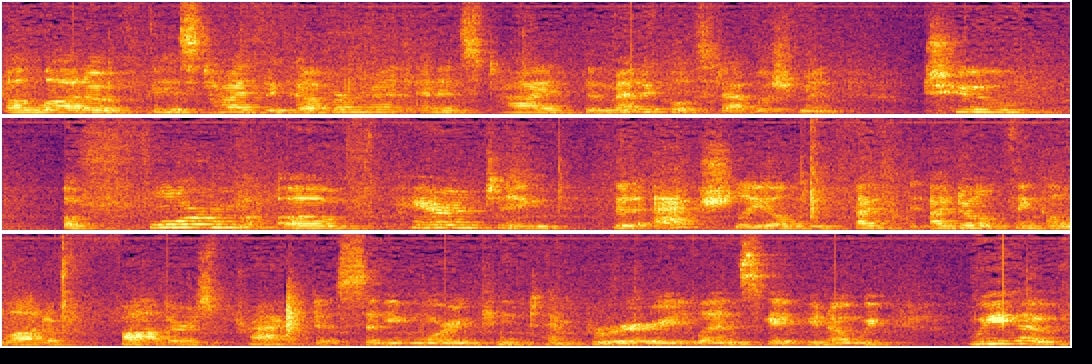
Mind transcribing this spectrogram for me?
a lot of, has tied the government and it's tied the medical establishment to a form of parenting that actually, I, I don't think a lot of fathers practice anymore in contemporary landscape. You know, we, we have,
